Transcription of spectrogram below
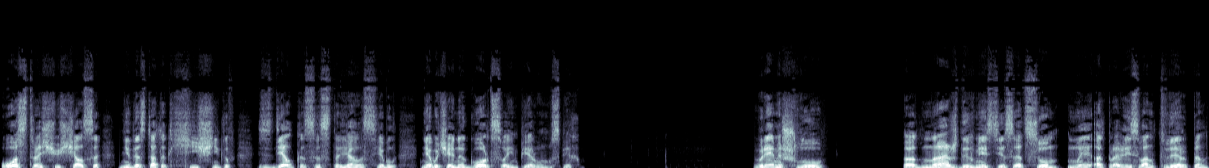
остро ощущался недостаток хищников. Сделка состоялась, я был необычайно горд своим первым успехом. Время шло. Однажды вместе с отцом мы отправились в Антверпен,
